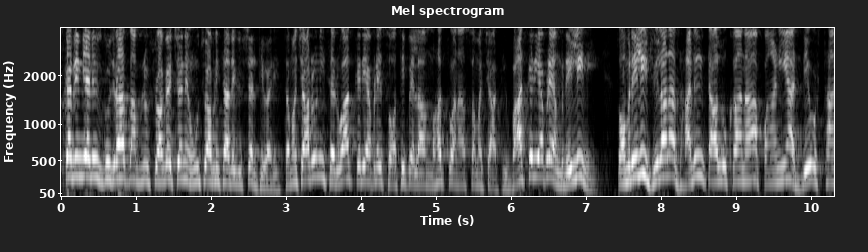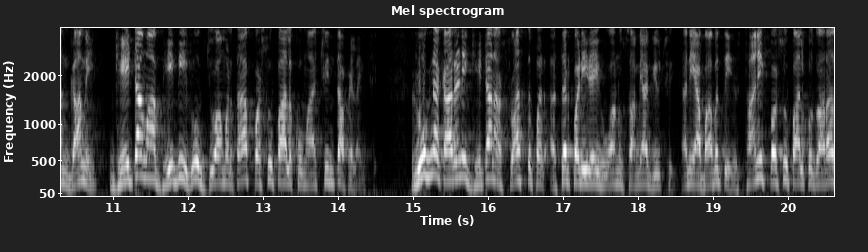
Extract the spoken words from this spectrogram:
નમસ્કાર, ઇન્ડિયા ન્યૂઝ ગુજરાતમાં આપનું સ્વાગત છે અને હું છું આપણી સાથે કિશન તિવારી. સમાચારોની શરૂઆત કરીએ આપણે સૌથી પહેલા મહત્વના સમાચારથી. વાત કરીએ આપણે અમરેલીની. તો અમરેલી જિલ્લાના ધારી તાલુકાના પાણિયા દેવસ્થાન ગામે ઘેટામાં ભેદી રોગ જોવા મળતા પશુપાલકોમાં ચિંતા ફેલાઈ છે. રોગના કારણે ઘેટાના સ્વાસ્થ્ય પર અસર પડી રહી હોવાનું સામે આવ્યું છે. અને આ બાબતે સ્થાનિક પશુપાલકો દ્વારા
